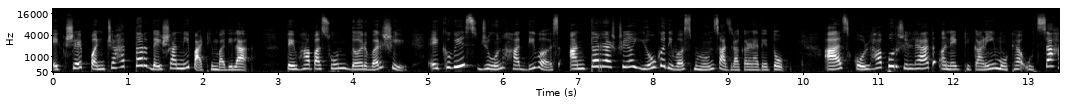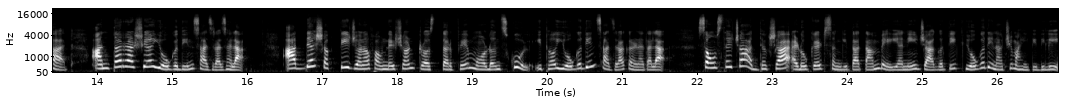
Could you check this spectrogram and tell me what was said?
एकशे पंचाहत्तर देशांनी पाठिंबा दिला. तेव्हापासून दरवर्षी एकवीस जून हा दिवस आंतरराष्ट्रीय योग दिवस म्हणून साजरा करण्यात येतो. आज कोल्हापूर जिल्ह्यात अनेक ठिकाणी मोठ्या उत्साहात आंतरराष्ट्रीय योग दिन साजरा झाला. आद्य शक्ती जन फाउंडेशन ट्रस्टतर्फे मॉडर्न स्कूल इथं योग दिन साजरा करण्यात आला. संस्थेच्या अध्यक्षा ॲडव्होकेट संगीता तांबे यांनी जागतिक योग दिनाची माहिती दिली.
